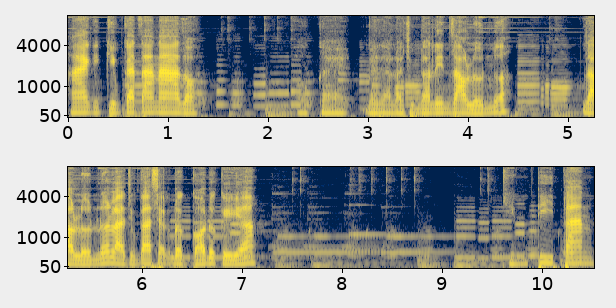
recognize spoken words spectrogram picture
Hai cái kiếm katana rồi. Ok Bây giờ là chúng ta lên dao lớn nữa. Dao lớn nữa là chúng ta sẽ được có được cái uh, Kiếm titan.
